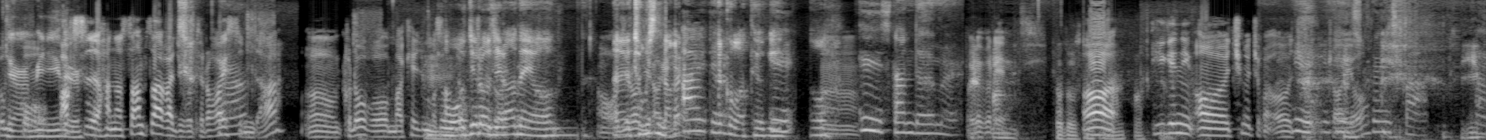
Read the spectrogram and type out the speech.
neither. 박스 하나 쌈 싸가지고 들어가겠습니다. 어, 그러고 막 해주면 좀 어지러지하네요. 어, 네, 정신 나갈 아, 네. 것 같아, 여기. 예. 어. 어, He is randomer. 그래, 그래. 저도 어, 희게님, 어, 친구 좀, 어, He, 저, 좋아요. crazy. 이 아,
